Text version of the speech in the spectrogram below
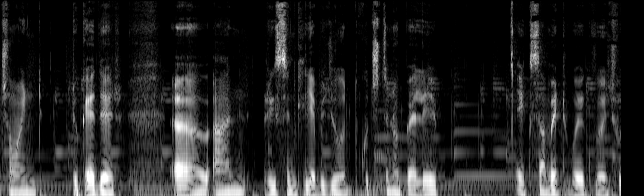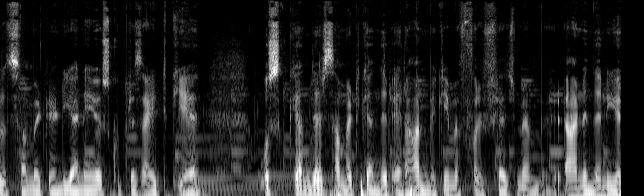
joined together and recently ابھی جو کچھ دنوں پہلے ایک سمٹ ہوئے ایک ورچوئل سمٹ انڈیا نے اس کو پرزائڈ کیا ہے اس کے اندر سمٹ کے اندر Iran became a full fledged member and in the near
